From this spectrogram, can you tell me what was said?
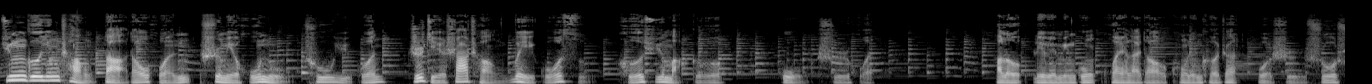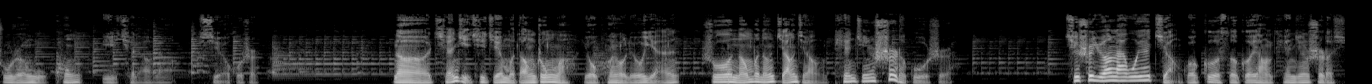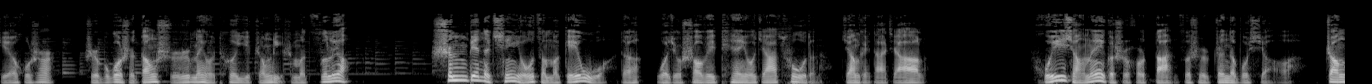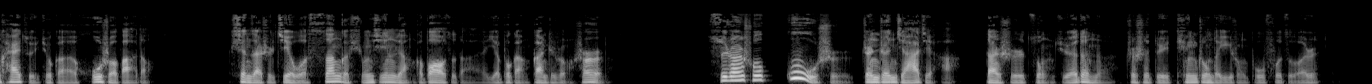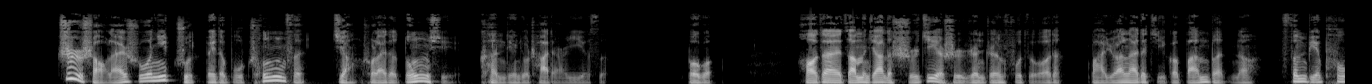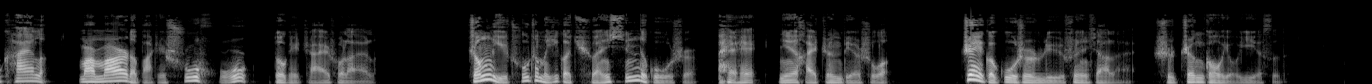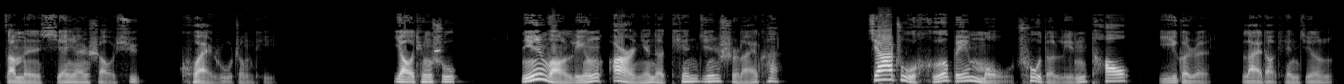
军歌应唱大刀还，誓灭胡弩出玉关。只解沙场为国死，何须马革裹尸还？Hello，列位民工，欢迎来到空灵客栈，我是说书人悟空，一起聊聊邪乎事儿那前几期节目当中啊，有朋友留言说，能不能讲讲天津市的故事？其实原来我也讲过各色各样天津市的邪乎事儿。只不过是当时没有特意整理什么资料，身边的亲友怎么给我的，我就稍微添油加醋的呢，讲给大家了。回想那个时候，胆子是真的不小啊，张开嘴就敢胡说八道。现在是借我三个雄心两个豹子胆，也不敢干这种事儿了。虽然说故事真真假假，但是总觉得呢，这是对听众的一种不负责任。至少来说，你准备的不充分。讲出来的东西肯定就差点意思，不过好在咱们家的石界是认真负责的，把原来的几个版本呢分别铺开了，慢慢的把这书糊都给摘出来了，整理出这么一个全新的故事。嘿，您还真别说，这个故事捋顺下来是真够有意思的。咱们闲言少叙，快入正题。要听书。您往零二年的天津市来看，家住河北某处的林涛一个人来到天津了。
